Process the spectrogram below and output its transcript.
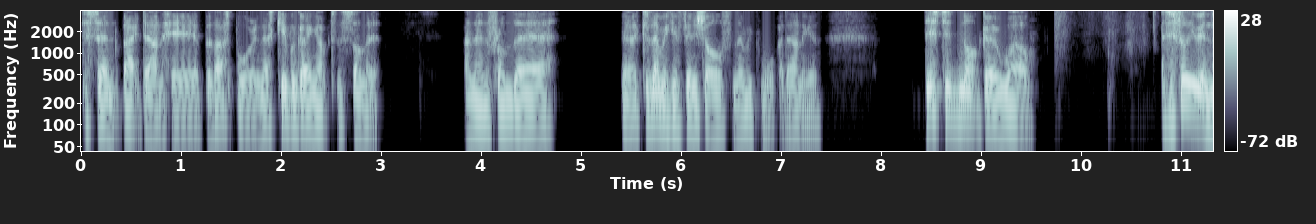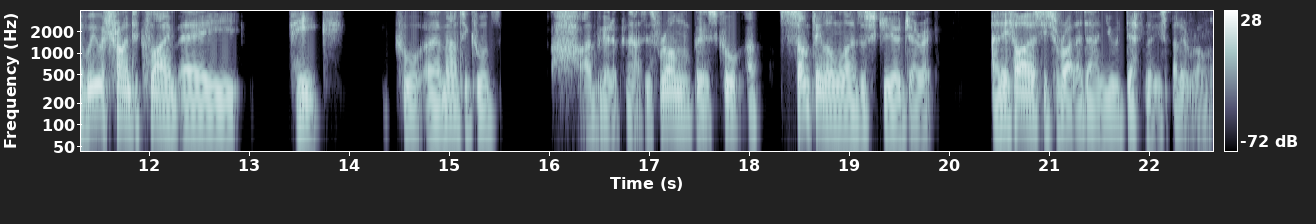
descent back down here, but that's boring. Let's keep on going up to the summit, and then from there, you know, because then we can finish off, and then we can walk back down again. This did not go well. To fill you in, that we were trying to climb a peak called a mountain called I'm going to pronounce this wrong, but it's called uh, something along the lines of Skjerdjerek. And if I asked you to write that down, you would definitely spell it wrong.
